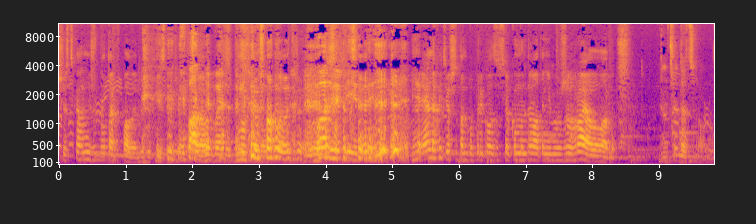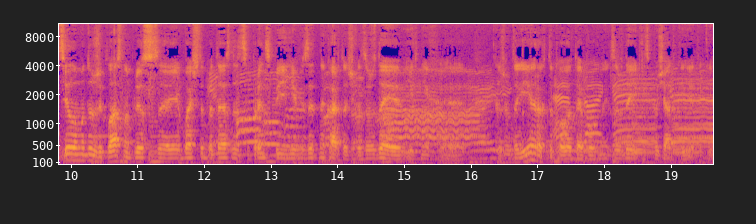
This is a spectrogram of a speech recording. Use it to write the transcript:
щось таке, мені ж було так впало дуже пізно. Впав не. Боже бідний. Я реально хотів, що там по приколу все коментувати, ніби вже граю, але ладно. Ну, це До в цілому дуже класно, плюс, е, як бачите, Bethesda це в принципі її візитна карточка. Завжди в їхніх, е, скажімо так, іграх такого типу, в них завжди якісь початки є такі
